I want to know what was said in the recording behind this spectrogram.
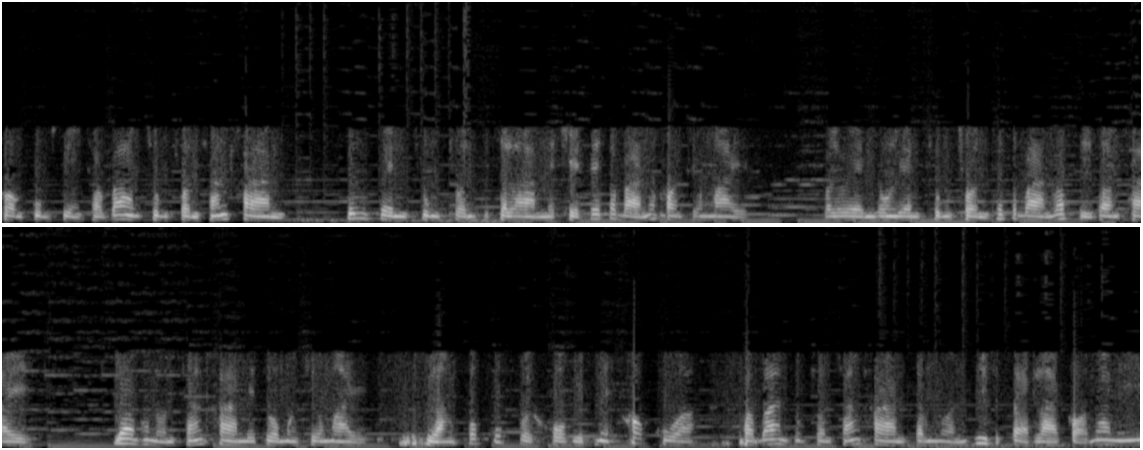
กรองกลุ่มเสี่ยงชาวบ้านชุมชนช้างคลานซึ่งเป็นชุมชนอิสลามในเขตเทศบาลนครเชียงใหม่ บริเวณโรงเรียนชุมชนเทศบาลวัดศรีดอนชัยย่านถนนช้างคานในตัวเมืองเชียงใหม่ หลังพบผู้ป่วยโควิดในครอบครัวชาวบ้านชุมชนช้างคานจำนวน 28รายก่อนหน้านี้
